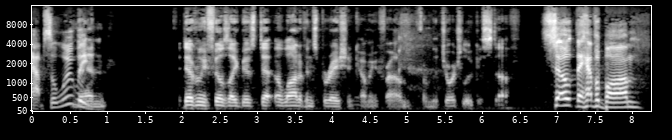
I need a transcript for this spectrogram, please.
absolutely. and it definitely feels like there's de- a lot of inspiration coming from from the george lucas stuff So they have a bomb.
